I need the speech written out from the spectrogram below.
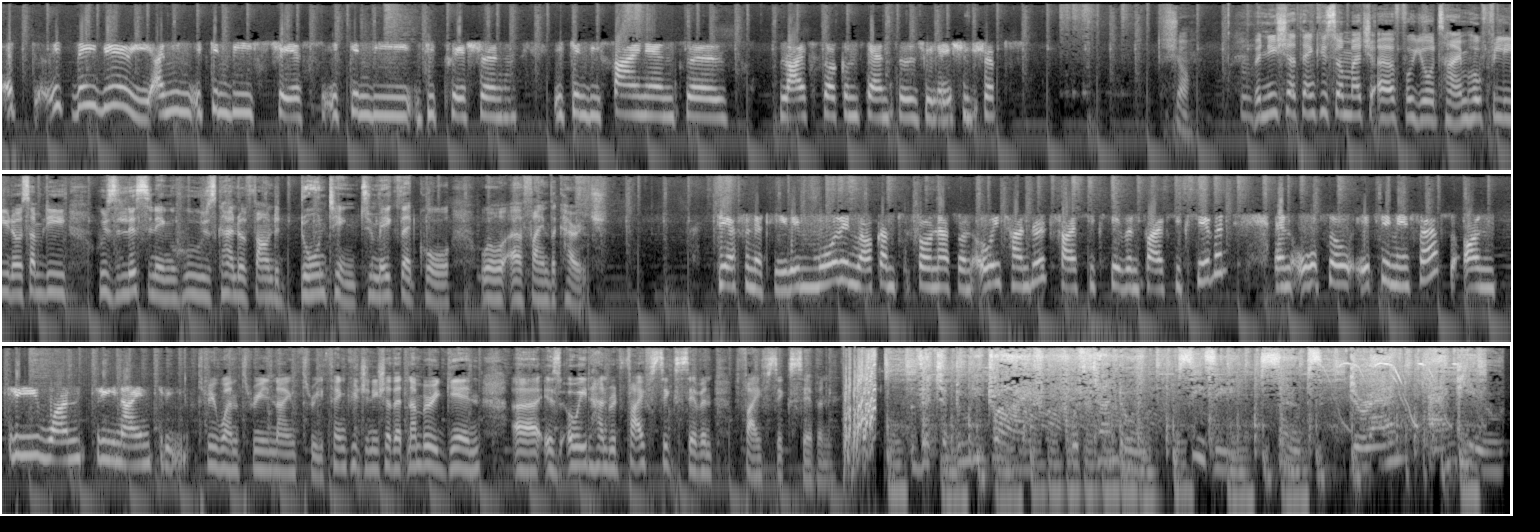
It, it, they vary. I mean, it can be stress, it can be depression, it can be finances, life circumstances, relationships. Sure. Venetia, thank you so much uh, for your time. Hopefully, you know, somebody who's listening who's kind of found it daunting to make that call will uh, find the courage. Definitely. They're more than welcome to phone us on 0800 567 567 and also SMS us on 31393. 31393. Thank you, Janisha. That number again uh, is 0800 567 567. The Thabooty Drive with Thando, CZ, Serbs, Duran,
